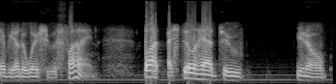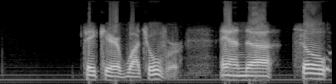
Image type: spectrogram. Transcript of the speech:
every other way, she was fine. But I still had to, you know, take care of, watch over, and uh, so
